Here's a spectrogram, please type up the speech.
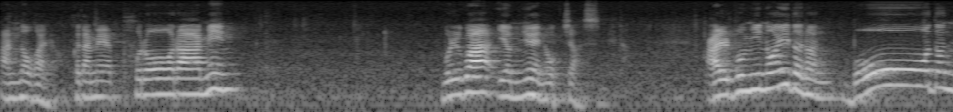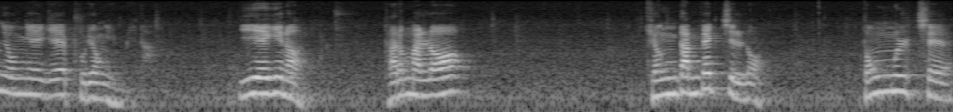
안 녹아요. 그 다음에 프로라민 물과 염류에 녹지 않습니다. 알부미노이드는 모든 용액의 불용입니다. 이 얘기는 다른 말로 경단백질로 동물체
